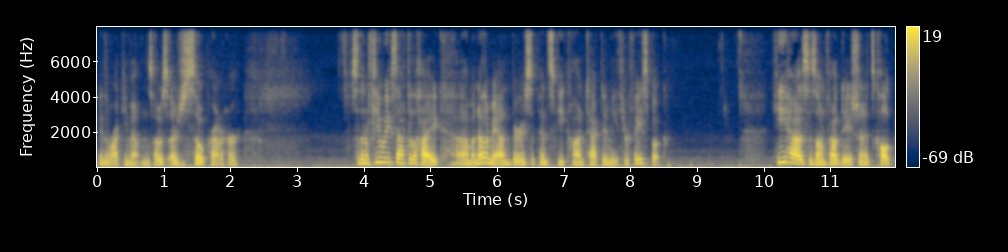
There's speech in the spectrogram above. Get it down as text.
in the Rocky Mountains. I was I was just so proud of her. So then, a few weeks after the hike, um, another man, Barry Sapinski, contacted me through Facebook. He has his own foundation. It's called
